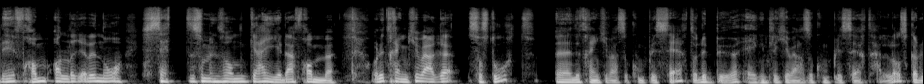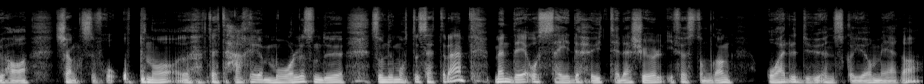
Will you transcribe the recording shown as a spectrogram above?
det fram allerede nå. Sett det som en sånn greie der framme. Og det trenger ikke være så stort, eh, det trenger ikke være så komplisert, og det bør egentlig ikke være så komplisert heller, skal du ha sjanse for å oppnå eh, dette her målet som du, som du måtte sette deg. Men det å si det høyt til deg sjøl i første omgang, hva er det du ønsker å gjøre mer av,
